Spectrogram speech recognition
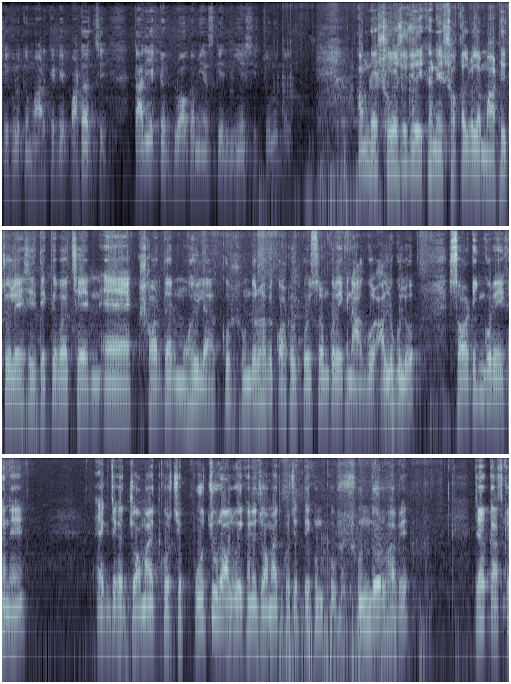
সেগুলোকে মার্কেটে পাঠাচ্ছে, তারই একটা ব্লগ আমি আজকে নিয়ে এসেছি। চলুন তাহলে আমরা সোজাসুজি এখানে সকালবেলা মাঠে চলে এসেছি। দেখতে পাচ্ছেন এক সর্দার মহিলা খুব সুন্দরভাবে কঠোর পরিশ্রম করে এখানে আগু আলুগুলো সর্টিং করে এখানে এক জায়গায় জমায়েত করছে। প্রচুর আলু এখানে জমায়েত করছে। দেখুন খুব সুন্দরভাবে। যাই হোক, আজকে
